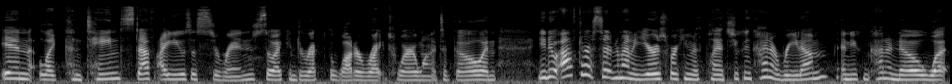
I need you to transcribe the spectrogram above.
in like contained stuff, I use a syringe so I can direct the water right to where I want it to go. And you know, after a certain amount of years working with plants, you can kind of read them and you can kind of know what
